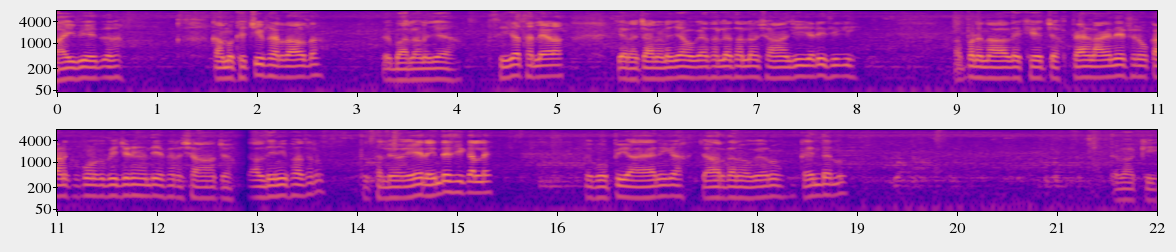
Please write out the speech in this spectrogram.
ਬਾਈ ਵੀ ਇੱਧਰ ਕੰਮ ਖਿੱਚੀ ਫਿਰਦਾ ਉਹਦਾ ਤੇ ਬਾਲਣ ਜਿਹਾ ਸੀਗਾ ਥੱਲੇ ਵਾਲਾ, ਕਿਹੜਾ ਚਾਨਣ ਜਿਹਾ ਹੋ ਗਿਆ ਥੱਲੇ ਥੱਲੇ ਛਾਂ ਜੀ ਜਿਹੜੀ ਸੀਗੀ। ਆਪਣੇ ਨਾਲ ਦੇ ਖੇਤ ਚ ਪੈਣ ਲੱਗਦੇ ਫਿਰ ਉਹ ਕਣਕ ਕੁਣਕ ਬੀਜਣੀ ਹੁੰਦੀ ਹੈ ਫਿਰ ਛਾਂ ਚ ਚੱਲਦੀ ਨਹੀਂ ਫਸਲ। ਤੇ ਥੱਲੇ ਇਹ ਰਹਿੰਦੇ ਸੀ ਇਕੱਲੇ। ਤੇ ਗੋਪੀ ਆਇਆ ਨਹੀਂਗਾ ਚਾਰ ਦਿਨ ਹੋ ਗਏ ਉਹਨੂੰ ਕਹਿੰਦੇ ਨੂੰ। ਤੇ ਬਾਕੀ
